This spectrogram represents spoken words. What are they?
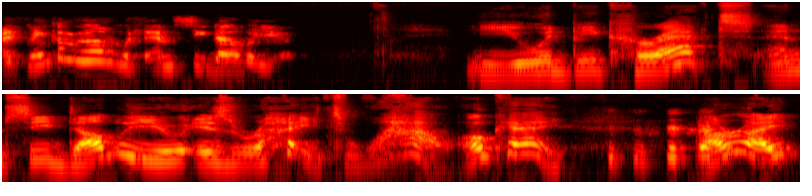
I think I'm going with MCW. You would be correct. MCW is right. Wow. Okay. All right.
